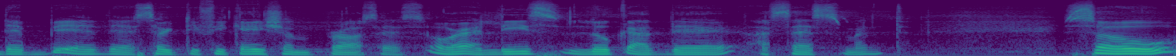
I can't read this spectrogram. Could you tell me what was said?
the, the certification process, or at least look at the assessment. So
